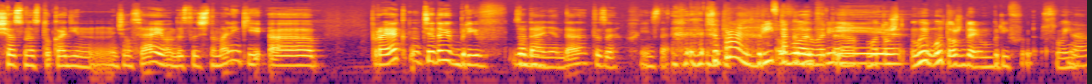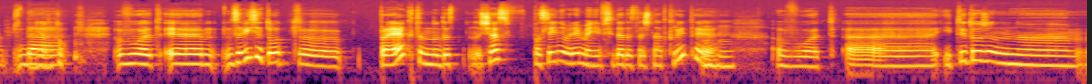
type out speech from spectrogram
сейчас у нас только один начался, и он достаточно маленький. Проект, ну, тебе дают бриф, задание, да, ТЗ, я не знаю. Все правильно, бриф так Вот, и говорит. да. и- Мы, тоже, мы, мы тоже даем брифы своим Да. Да, студентам. вот. эм, Зависит от э, проекта, но сейчас в последнее время они всегда достаточно открытые. Мгм. Вот. э, И ты должен... э,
